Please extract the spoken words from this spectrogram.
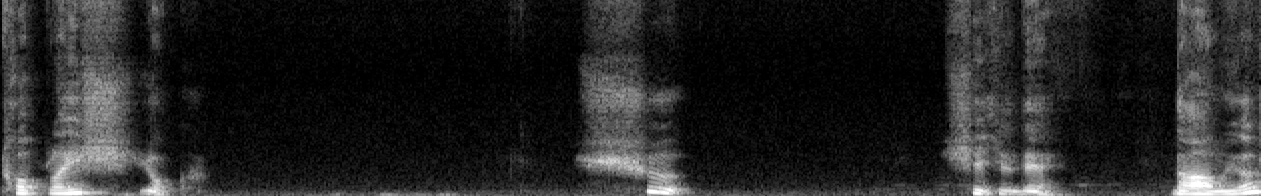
toplayış yok. Şu şekilde dağılıyor.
